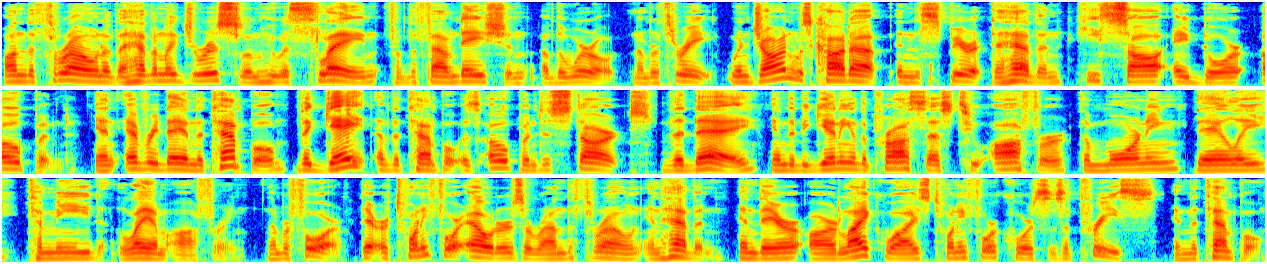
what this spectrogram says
on the throne of the heavenly Jerusalem, who was slain from the foundation of the world. Number three, when John was caught up in the Spirit to heaven, he saw a door opened and every day in the temple, the gate of the temple is open to start the day in the beginning of the process to offer the morning daily Tamid lamb offering. Number four, there are 24 elders around the throne in heaven, and there are likewise 24 courses of priests in the temple.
